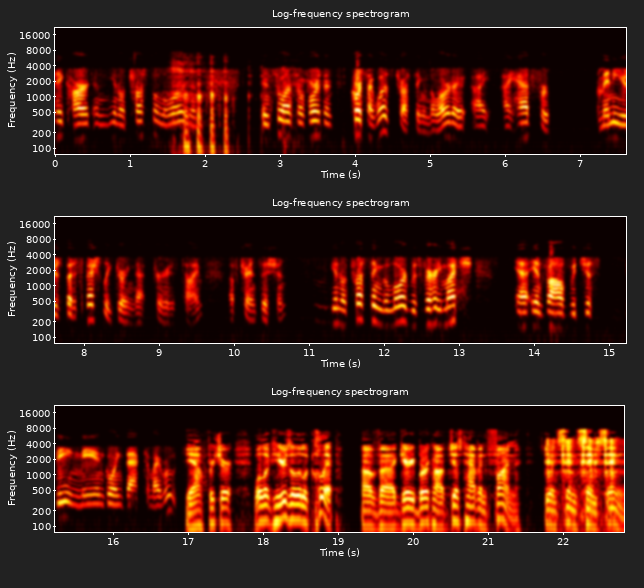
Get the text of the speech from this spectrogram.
take heart and you know trust the Lord and and so on and so forth." And of course, I was trusting in the Lord. I I, I had for many years, but especially during that period of time of transition, you know, trusting the Lord was very much uh, involved with just being me and going back to my roots. Yeah, for sure. Well, look, here's a little clip of uh, Gary Burghoff just having fun doing sing, sing, sing.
